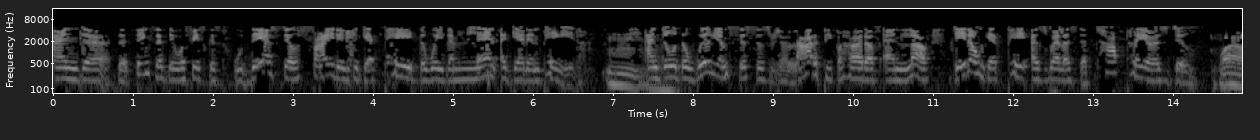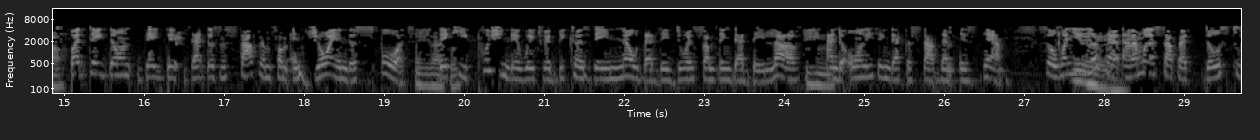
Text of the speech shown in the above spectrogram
and uh, the things that they were faced, because they are still fighting to get paid the way the men are getting paid. Mm-hmm. And though the Williams sisters, which a lot of people heard of and love, they don't get paid as well as the top players do. Wow. But they don't. They, they that doesn't stop them from enjoying the sport. Exactly. They keep pushing their way to it because they know that they're doing something that they love, Mhm. and the only thing that could stop them is them. So when you look at, and I'm going to stop at those two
